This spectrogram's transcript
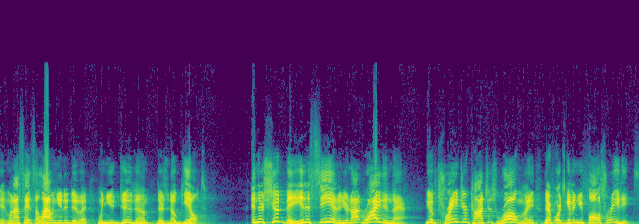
it, when I say it's allowing you to do it, when you do them, there's no guilt. And there should be. It is sin, and you're not right in that. You have trained your conscience wrongly, therefore, it's giving you false readings.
